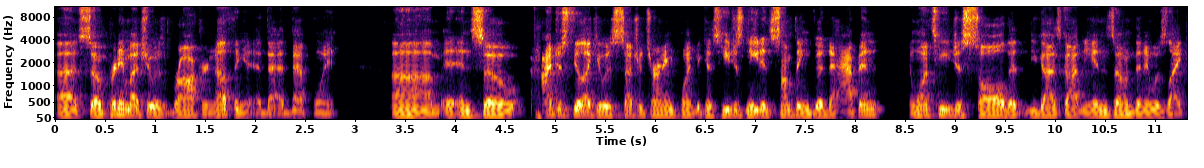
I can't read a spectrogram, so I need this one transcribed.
Uh, so pretty much it was Brock or nothing at that at that point. Um, and, and so I just feel like it was such a turning point because he just needed something good to happen. And once he just saw that you guys got in the end zone, then it was like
